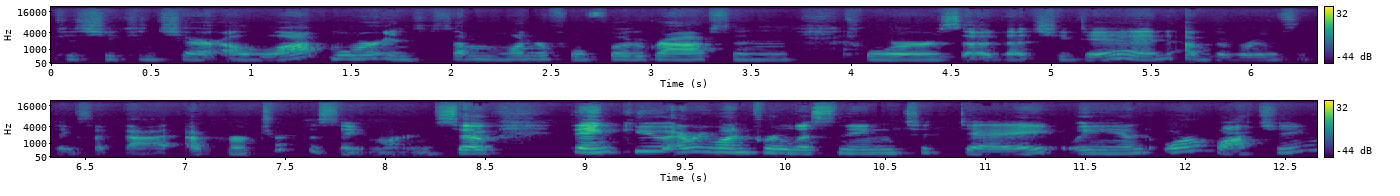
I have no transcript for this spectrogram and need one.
because she can share a lot more and some wonderful photographs and tours uh, that she did of the rooms and things like that of her trip to St. Martin. So, thank you everyone for listening today and or watching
